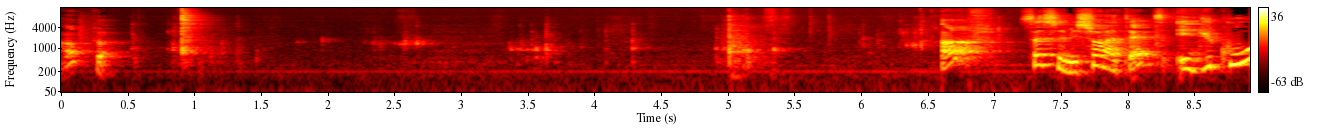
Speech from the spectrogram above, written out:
Hop. Hop, ça se met sur la tête et du coup,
